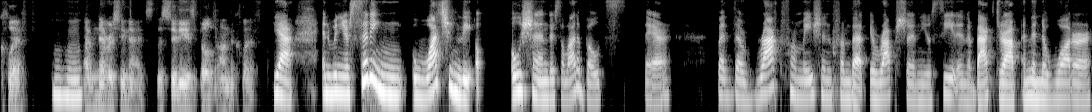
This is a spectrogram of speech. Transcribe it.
cliff. Mm-hmm. i've never seen that. It's the city is built on the cliff. Yeah and when you're sitting watching the ocean there's a lot of boats there but the rock formation from that eruption you see it in the backdrop and then the water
